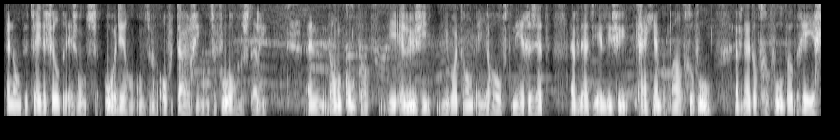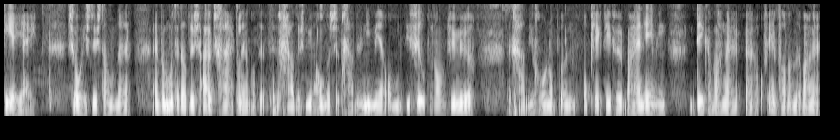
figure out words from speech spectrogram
En dan de tweede filter is ons oordeel, onze overtuiging, onze vooronderstelling. En dan komt dat, die illusie, die wordt dan in je hoofd neergezet. En vanuit die illusie krijg je een bepaald gevoel. En vanuit dat gevoel, dat reageer jij. Zo is dus dan, uh, en we moeten dat dus uitschakelen, want het gaat dus nu anders. Het gaat nu niet meer om die filter van het humeur. Het gaat nu gewoon op een objectieve waarneming. Dikke wangen uh, of invallende wangen.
